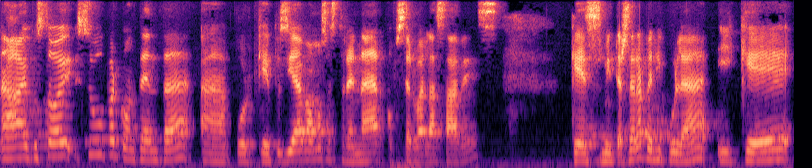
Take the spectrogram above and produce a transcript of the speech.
Ay, pues estoy súper contenta ah, porque pues ya vamos a estrenar Observa las aves, que es mi tercera película y que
